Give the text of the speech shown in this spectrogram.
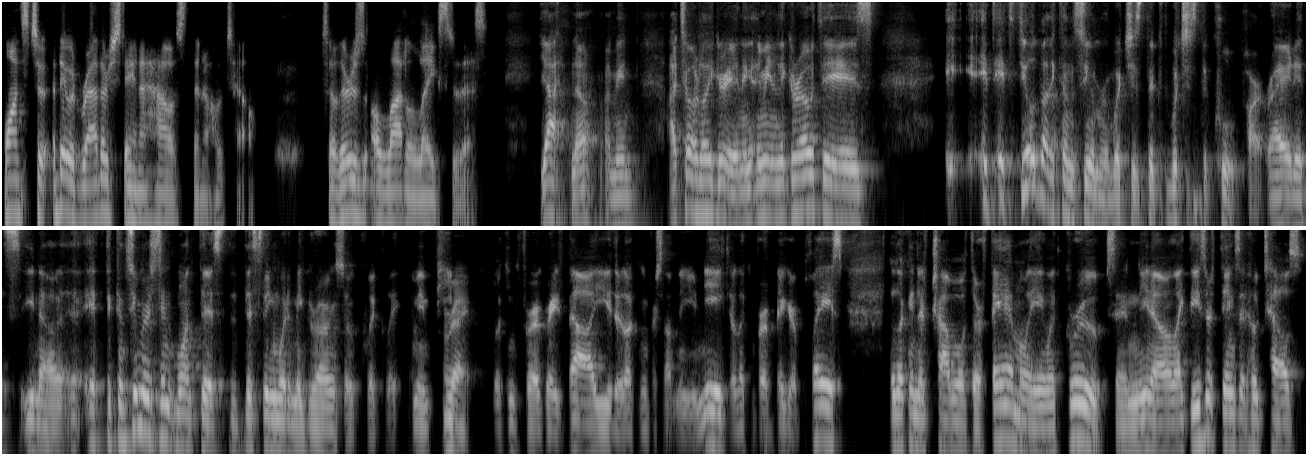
wants to they would rather stay in a house than a hotel. So there's a lot of legs to this. Yeah, no, I mean, I totally agree. And I mean, the growth is it, it's fueled by the consumer, which is the which is the cool part, right? It's you know, if the consumers didn't want this, this thing wouldn't be growing so quickly. I mean, people right. looking for a great value, they're looking for something unique, they're looking for a bigger place, they're looking to travel with their family and with groups, and you know, like these are things that hotels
